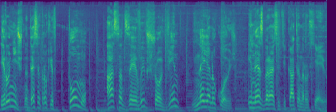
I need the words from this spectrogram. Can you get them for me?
Іронічно, 10 років тому Асад заявив, що він не Янукович і не збирається тікати на Росію.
